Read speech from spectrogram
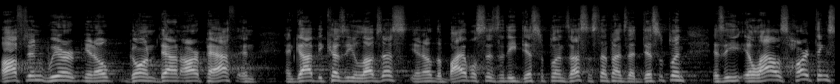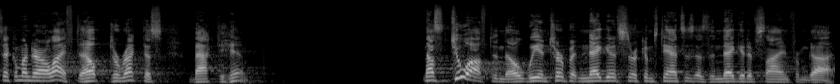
Often we're, you know, going down our path, and, and God, because He loves us, you know, the Bible says that He disciplines us, and sometimes that discipline is He allows hard things to come into our life to help direct us back to Him. Now, too often, though, we interpret negative circumstances as a negative sign from God.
